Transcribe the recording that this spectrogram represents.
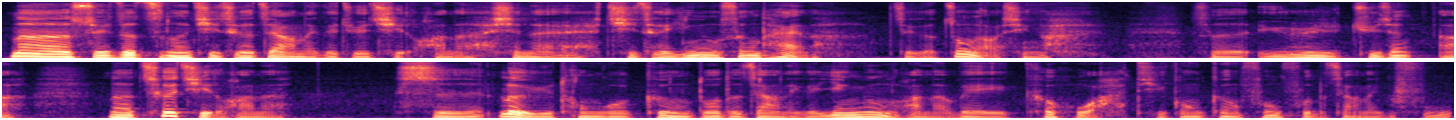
那随着智能汽车这样的一个崛起的话呢，现在汽车应用生态呢这个重要性啊是与日俱增啊。那车企的话呢？是乐于通过更多的这样的一个应用的话呢，为客户啊提供更丰富的这样的一个服务。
